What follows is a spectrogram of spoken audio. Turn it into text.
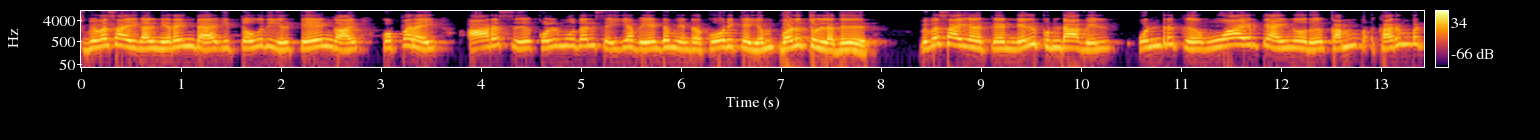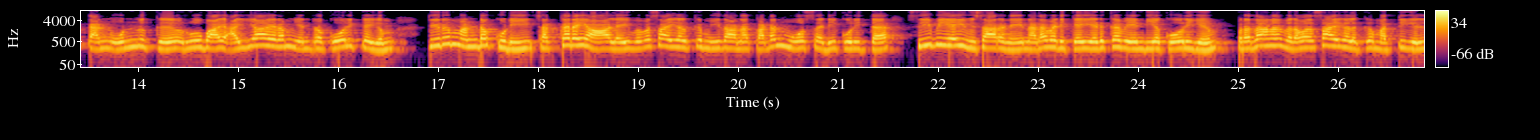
விவசாயிகள் நிறைந்த இத்தொகுதியில் தேங்காய் கொப்பரை அரசு கொள்முதல் செய்ய வேண்டும் என்ற கோரிக்கையும் வலுத்துள்ளது. விவசாயிகளுக்கு நெல் குண்டாவில் ஒன்றுக்கு மூவாயிரத்தி ஐநூறு கம்பு கரும்பு டன் ஒன்றுக்கு ரூபாய் ஐயாயிரம் என்ற கோரிக்கையும் திருமண்டக்குடி சர்க்கரை ஆலை விவசாயிகளுக்கு மீதான கடன் மோசடி குறித்த சிபிஐ விசாரணை நடவடிக்கை எடுக்க வேண்டிய கோரியும் பிரதான விவசாயிகளுக்கு மத்தியில்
